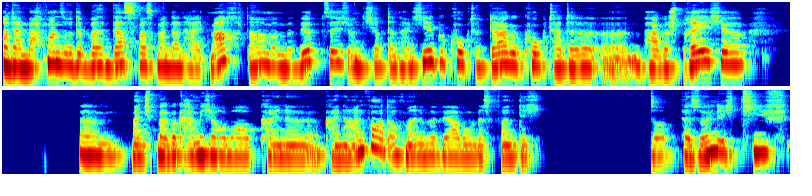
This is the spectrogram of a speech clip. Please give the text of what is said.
Und dann macht man so das, was man dann halt macht. Ne? Man bewirbt sich und ich habe dann halt hier geguckt, habe da geguckt, hatte äh, ein paar Gespräche. Ähm, manchmal bekam ich auch überhaupt keine, keine Antwort auf meine Bewerbung. Das fand ich so persönlich tief,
